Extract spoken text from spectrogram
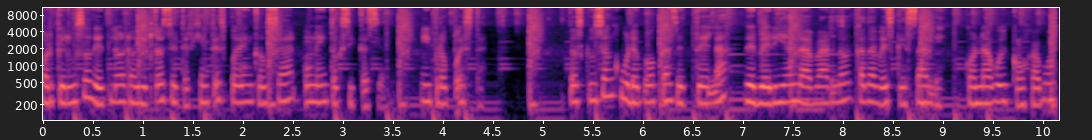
porque el uso de cloro y otros detergentes pueden causar una intoxicación. Mi propuesta. Los que usan cubrebocas de tela deberían lavarlo cada vez que sale, con agua y con jabón,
